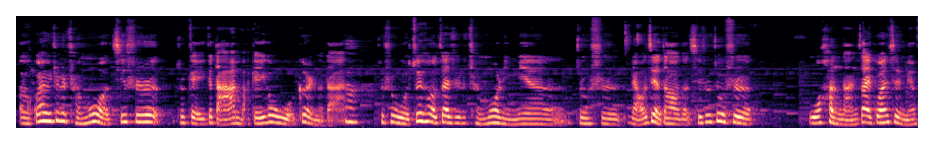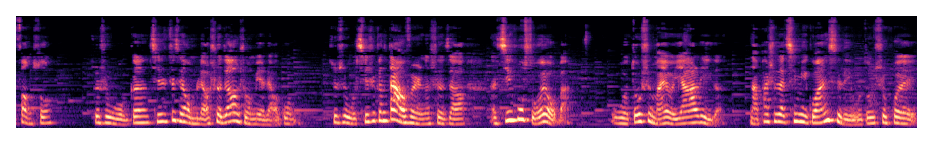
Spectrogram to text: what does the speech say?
呃，关于这个沉默，其实就给一个答案吧，给一个我个人的答案，就是我最后在这个沉默里面就是了解到的，其实就是。我很难在关系里面放松，就是我跟其实之前我们聊社交的时候，我们也聊过嘛，就是我其实跟大部分人的社交，呃，几乎所有吧，我都是蛮有压力的，哪怕是在亲密关系里，我都是会，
